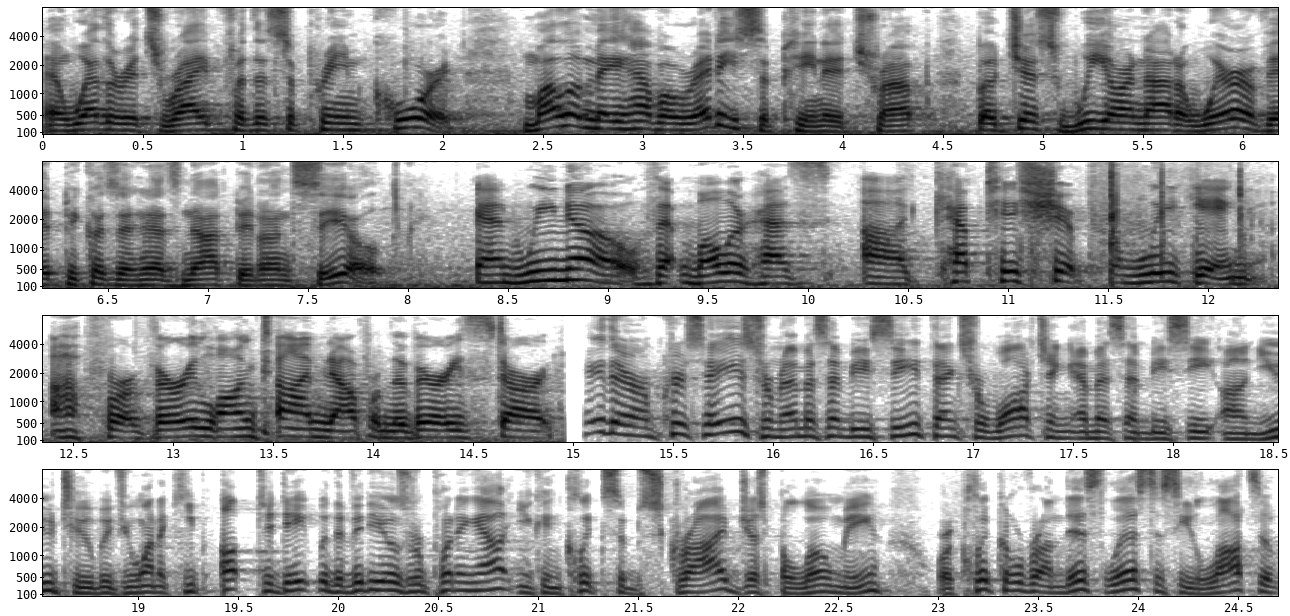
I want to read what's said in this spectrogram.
and whether it's ripe for the Supreme Court. Mueller may have already subpoenaed Trump, but just we are not aware of it because it has not been unsealed. And we know that Mueller has uh, kept his ship from leaking uh, for a very long time now, from the very start. Hey there, I'm Chris Hayes from MSNBC. Thanks for watching MSNBC on YouTube. If you want to keep up to date with the videos we're putting out, you can click subscribe just below me or click over on this list to see lots of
